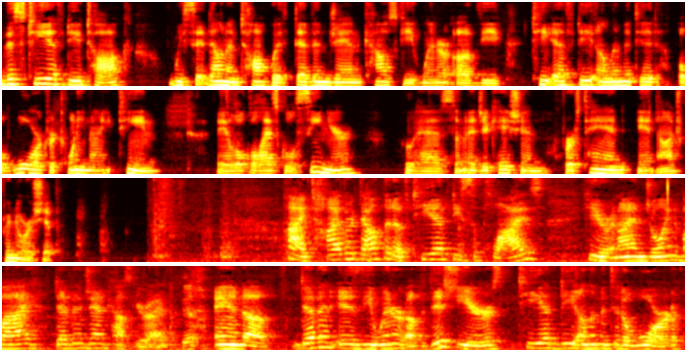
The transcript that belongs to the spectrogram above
This TFD talk, we sit down and talk with Devin Jankowski, winner of the TFD Unlimited Award for 2019, a local high school senior who has some education firsthand in entrepreneurship. Hi, Tyler Douthit of TFD Supplies here, and I am joined by Devin Jankowski, right? Yep. And uh, Devin is the winner of this year's TFD Unlimited Award.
